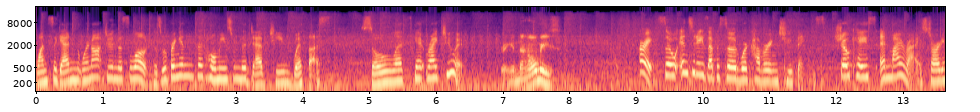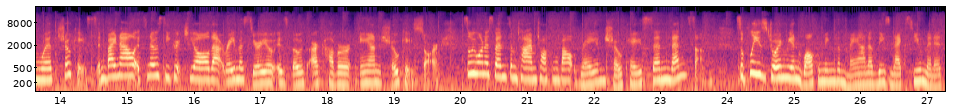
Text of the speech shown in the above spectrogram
once again, we're not doing this alone because we're bringing the homies from the dev team with us. So let's get right to it. Bring in the homies. All right, so in today's episode, we're covering two things Showcase and My Rise, starting with Showcase. And by now, it's no secret to y'all that Rey Mysterio is both our cover and Showcase star. So we want to spend some time talking about Rey and Showcase and then some. So please join me in welcoming the man of these next few minutes,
